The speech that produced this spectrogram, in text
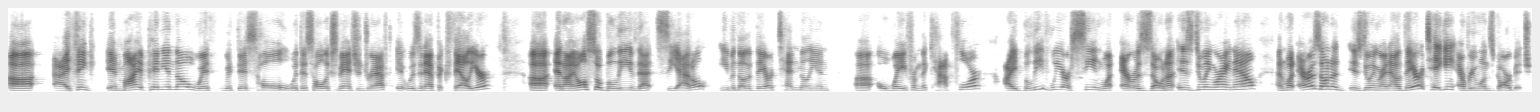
Uh, I think, in my opinion, though, with with this whole with this whole expansion draft, it was an epic failure. Uh, and I also believe that Seattle, even though that they are 10 million uh, away from the cap floor, I believe we are seeing what Arizona is doing right now. And what Arizona is doing right now, they are taking everyone's garbage,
